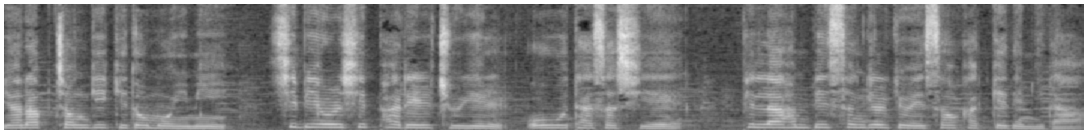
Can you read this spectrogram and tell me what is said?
연합 정기 기도 모임이 12월 18일 주일 오후 5시에 필라 한빛 성결교에서 갖게 됩니다.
